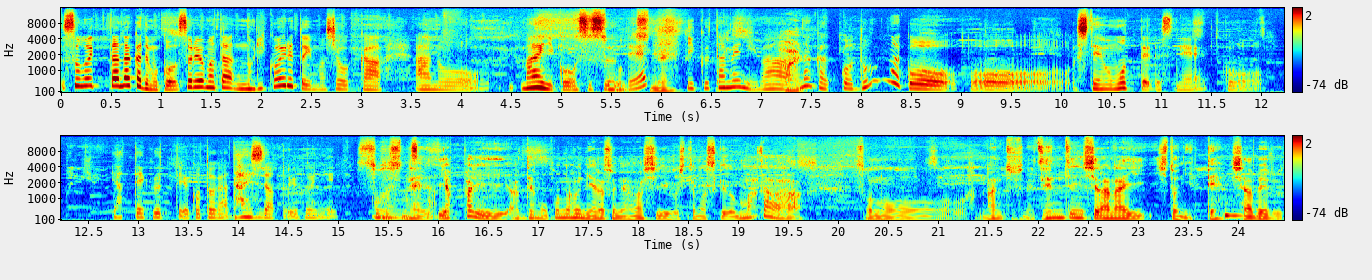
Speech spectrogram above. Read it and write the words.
そういった中でもこうそれをまた乗り越えると言いましょうかあの前にこう進んでいくためには、ねはい、なんかこうどんなこう視点を持ってですねこうやっていくっていうことが大事だというふうにそうですね。やっぱりあでもこんなふうに偉そうに話をしてますけどまだそのなんていうんでしょうね全然知らない人に行って喋る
